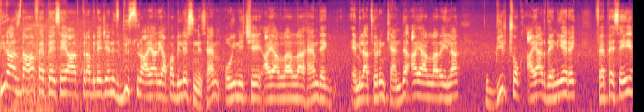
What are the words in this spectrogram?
Biraz daha FPS'yi arttırabileceğiniz bir sürü ayar yapabilirsiniz. Hem oyun içi ayarlarla hem de emülatörün kendi ayarlarıyla birçok ayar deneyerek FPS'yi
